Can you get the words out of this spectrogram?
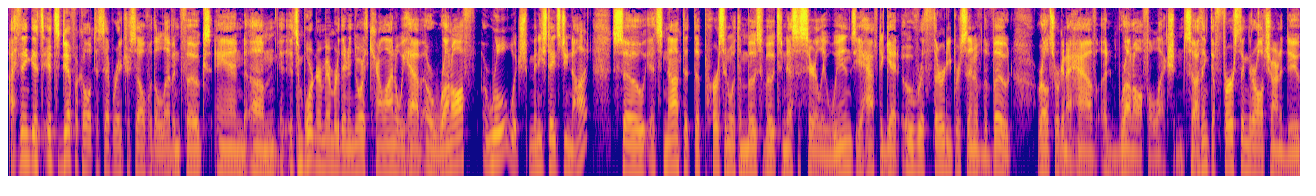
I think it's it's difficult to separate yourself with 11 folks, and um, it's important to remember that in North Carolina we have a runoff rule, which many states do not. So it's not that the person with the most votes necessarily wins. You have to get over 30% of the vote, or else we're going to have a runoff election. So I think the first thing they're all trying to do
